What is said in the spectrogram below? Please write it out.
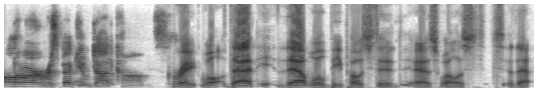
all of our respective dot coms. Great. Well, that that will be posted as well as that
